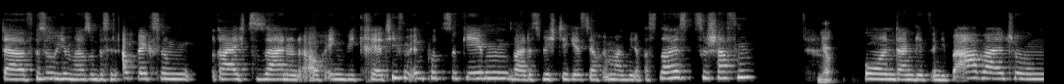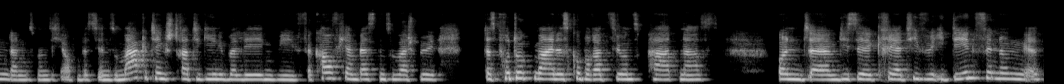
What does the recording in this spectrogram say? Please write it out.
Da versuche ich immer so ein bisschen abwechslungsreich zu sein und auch irgendwie kreativen Input zu geben, weil das Wichtige ist ja auch immer wieder was Neues zu schaffen. Ja. Und dann geht es in die Bearbeitung, dann muss man sich auch ein bisschen so Marketingstrategien überlegen, wie verkaufe ich am besten zum Beispiel das Produkt meines Kooperationspartners. Und ähm, diese kreative Ideenfindung äh,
